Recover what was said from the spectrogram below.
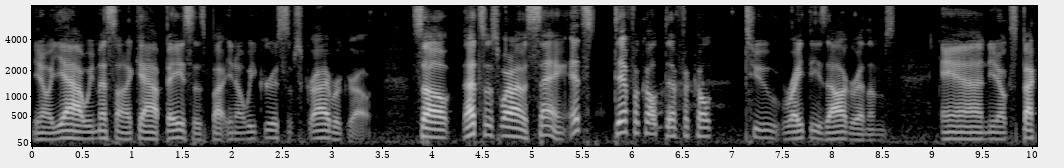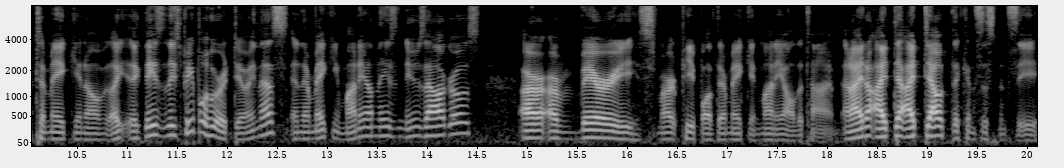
you know, yeah, we missed on a GAAP basis, but, you know, we grew subscriber growth. So that's just what I was saying. It's difficult, difficult to write these algorithms and you know expect to make you know like, like these these people who are doing this and they're making money on these news algos are, are very smart people if they're making money all the time and I, I, I doubt the consistency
